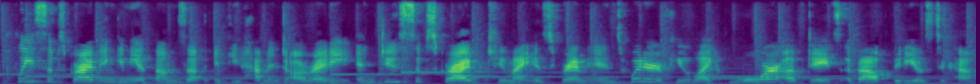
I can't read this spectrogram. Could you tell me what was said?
please subscribe and give me a thumbs up if you haven't already and do subscribe to my Instagram and Twitter if you like more updates about videos to come.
